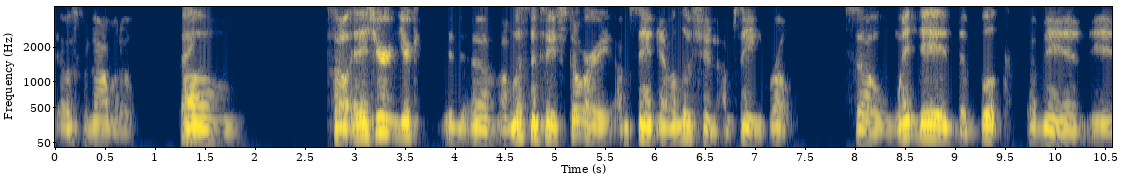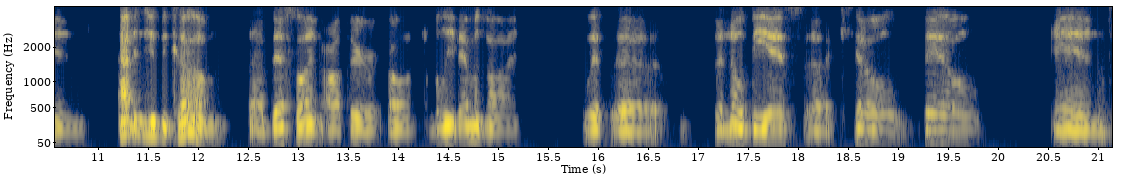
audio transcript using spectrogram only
that was phenomenal. Thank you. Um, so as you're you're uh, I'm listening to your story, I'm seeing evolution, I'm seeing growth. So when did the book come in, and how did you become a best-selling author on, I believe, Amazon with uh, the No BS uh, kettlebell and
